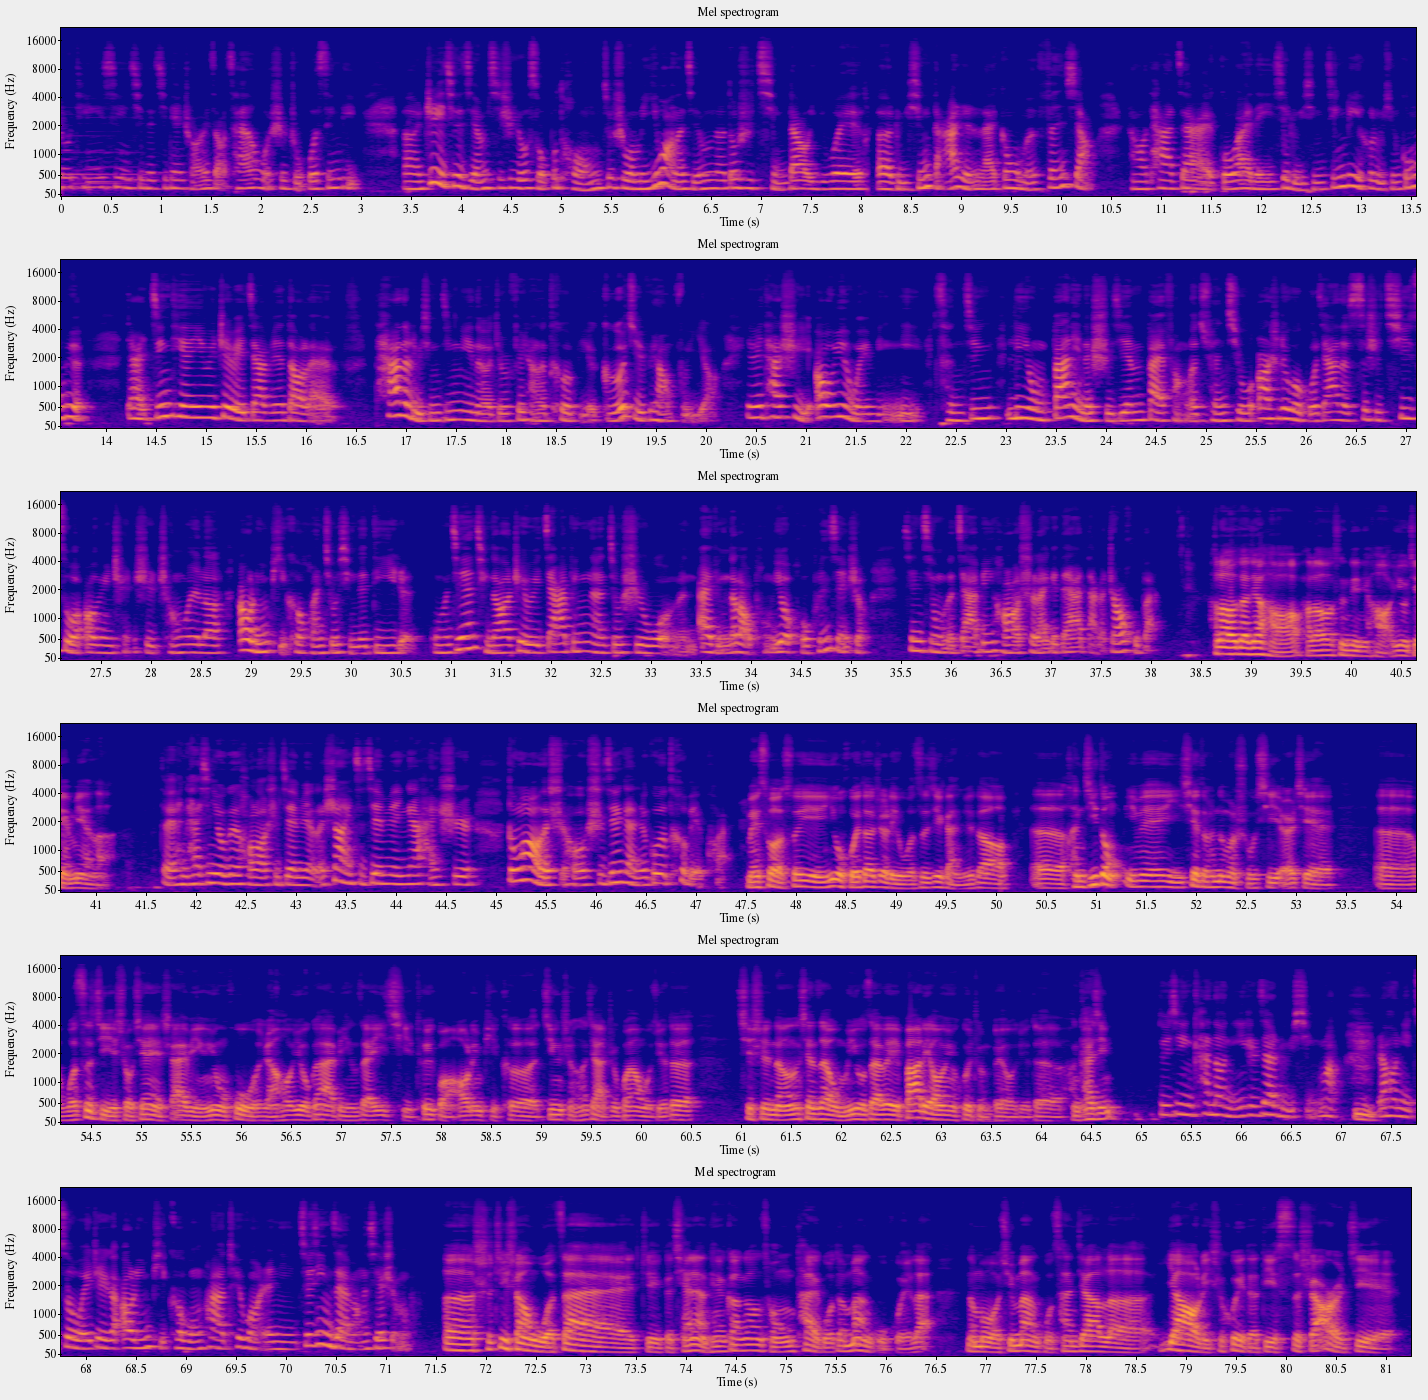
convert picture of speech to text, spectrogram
收听新一期的七点床位早餐，我是主播 Cindy。呃，这一期的节目其实有所不同，就是我们以往的节目呢，都是请到一位呃旅行达人来跟我们分享，然后他在国外的一些旅行经历和旅行攻略。但是今天因为这位嘉宾的到来。他的旅行经历呢，就是非常的特别，格局非常不一样。因为他是以奥运为名义，曾经利用八年的时间拜访了全球二十六个国家的四十七座奥运城市，成为了奥林匹克环球行的第一人。我们今天请到的这位嘉宾呢，就是我们爱饼的老朋友侯坤先生。先请我们的嘉宾侯老师来给大家打个招呼吧。Hello，大家好。Hello，兄弟你好，又见面了。对，很开心又跟侯老师见面了。上一次见面应该还是冬奥的时候，时间感觉过得特别快。没错，所以又回到这里，我自己感觉到呃很激动，因为一切都是那么熟悉，而且呃我自己首先也是爱彼迎用户，然后又跟爱彼迎在一起推广奥林匹克精神和价值观。我觉得其实能现在我们又在为巴黎奥运会准备，我觉得很开心。最近看到你一直在旅行嘛，嗯，然后你作为这个奥林匹克文化的推广人，你最近在忙些什么？呃，实际上我在这个前两天刚刚从泰国的曼谷回来，那么我去曼谷参加了亚奥理事会的第四十二届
